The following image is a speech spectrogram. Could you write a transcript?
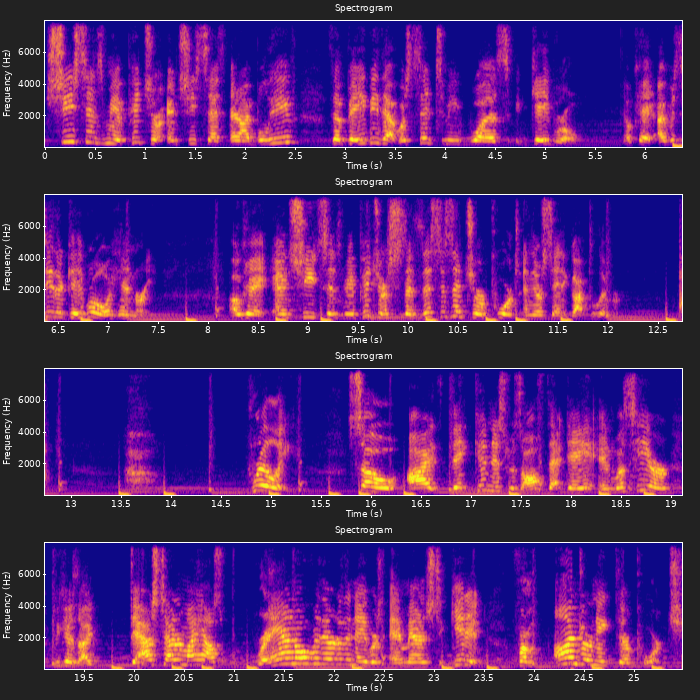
She sends me a picture and she says, and I believe the baby that was sent to me was Gabriel. Okay, I was either Gabriel or Henry. Okay, and she sends me a picture. And she says, this isn't your porch, and they're saying it got delivered. really? So I, thank goodness, was off that day and was here because I dashed out of my house, ran over there to the neighbors, and managed to get it from underneath their porch.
